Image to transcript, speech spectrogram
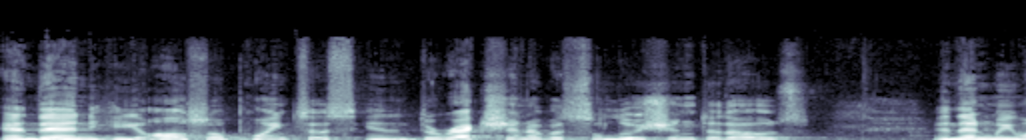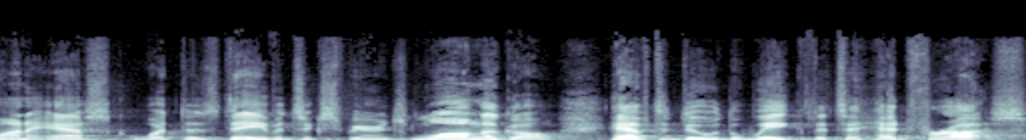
and then he also points us in the direction of a solution to those. And then we want to ask, what does David's experience long ago have to do with the week that's ahead for us?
